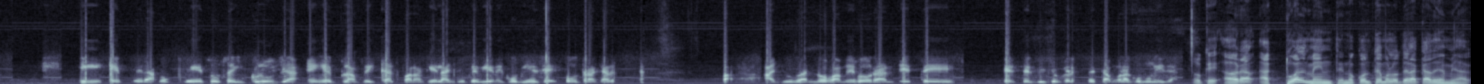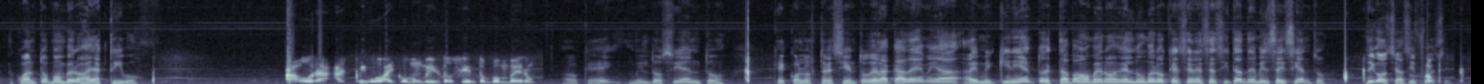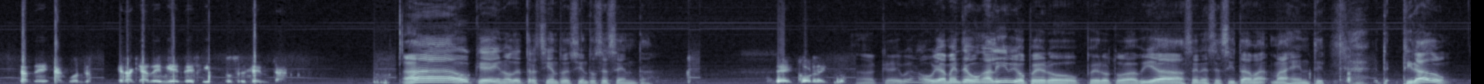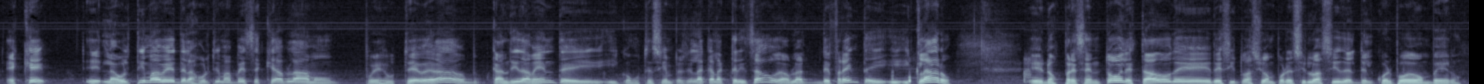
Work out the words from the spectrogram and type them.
y esperamos que eso se incluya en el plan fiscal para que el año que viene comience otra cadena para ayudarnos a mejorar este el servicio que le prestamos a la comunidad. Ok, ahora actualmente, no contemos los de la academia, ¿cuántos bomberos hay activos? Ahora activo hay como 1.200 bomberos. Ok, 1.200, que con los 300 de la academia hay 1.500, está más o menos en el número que se necesitan de 1.600. Digo, si así fuese. Acuérdate que la academia es de 160. Ah, ok, no de 300, de 160. Es correcto. Ok, bueno, obviamente es un alivio, pero, pero todavía se necesita más, gente. Tirado, es que eh, la última vez, de las últimas veces que hablamos, pues usted, ¿verdad? Cándidamente y, como usted siempre se la ha caracterizado, de hablar de frente y, claro, eh, nos presentó el estado de, situación, por decirlo así, del, cuerpo de bomberos.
